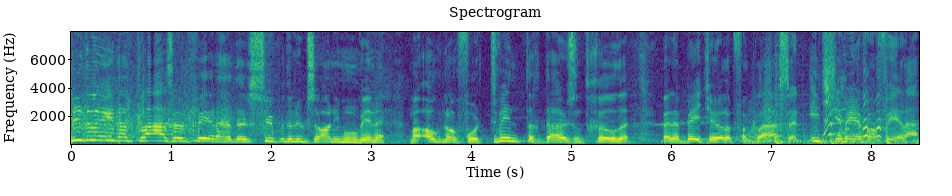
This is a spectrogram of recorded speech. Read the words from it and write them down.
Niet alleen dat Klaas en Vera de super deluxe honeymoon winnen, maar ook nog voor 20.000 gulden met een beetje hulp van Klaas en ietsje meer van Vera.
